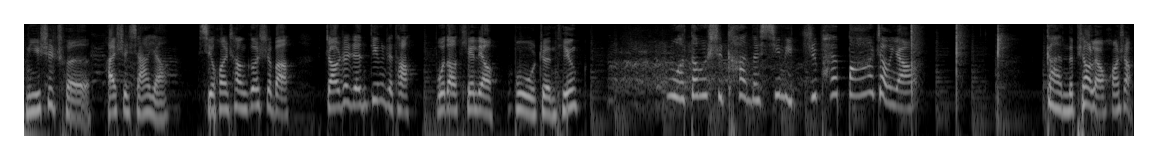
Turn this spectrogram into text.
你是蠢还是瞎呀？喜欢唱歌是吧？找着人盯着他，不到天亮不准停。我当时看的心里直拍巴掌呀！干得漂亮，皇上。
